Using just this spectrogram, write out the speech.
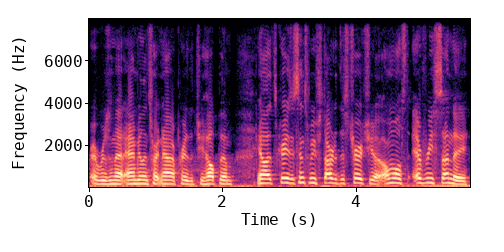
whoever's in that ambulance right now. I pray that you help them. You know, it's crazy. Since we've started this church, you know, almost every Sunday,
